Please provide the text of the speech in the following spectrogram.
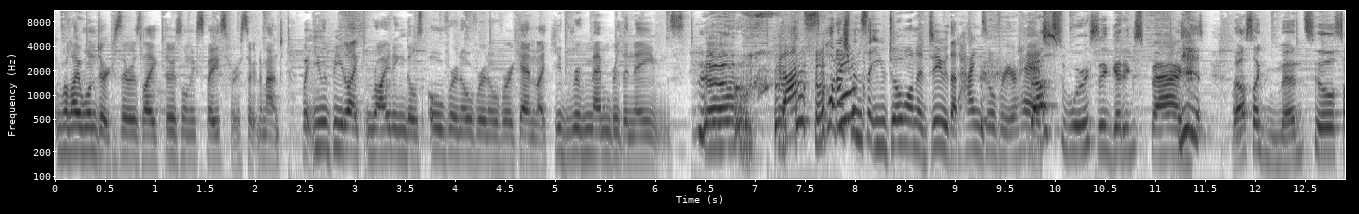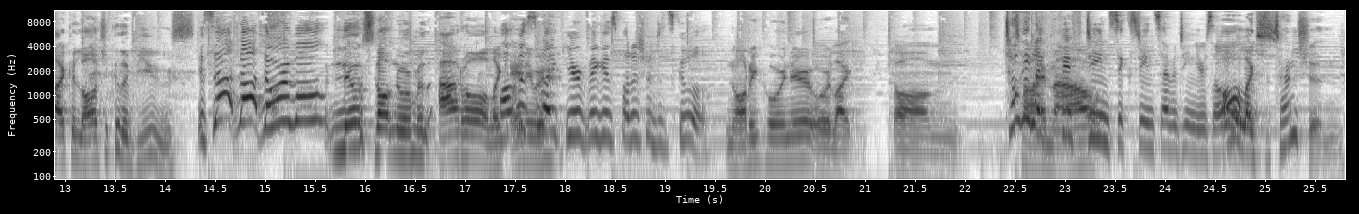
Well, I wonder because there was like there's only space for a certain amount, but you would be like writing those over and over and over again. Like you'd remember the names. No. That's punishments that you don't want to do. That hangs over your head. That's worse than getting spanked. That's like mental psychological abuse. Is that not normal? No, it's not normal at all. Like what anywhere. was like your biggest punishment in school? Naughty corner or like um. Talking like 15, out. 16, 17 years old. Oh, like detention.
